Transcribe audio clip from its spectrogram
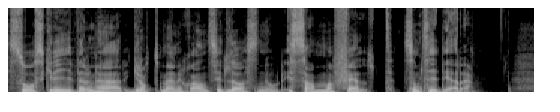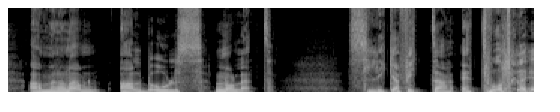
så skriver den här grottmänniskan sitt lösenord i samma fält som tidigare. Användarnamn Alb Ols 01. Slicka fitta 123.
